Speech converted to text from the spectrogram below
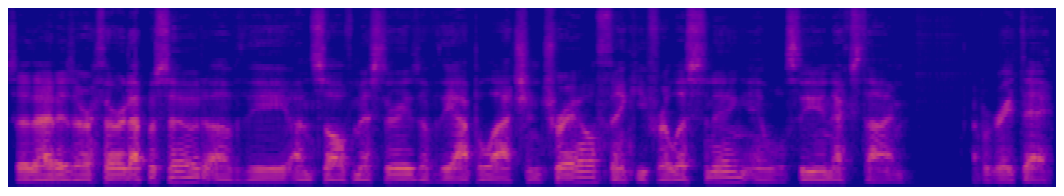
So that is our third episode of the Unsolved Mysteries of the Appalachian Trail. Thank you for listening, and we'll see you next time. Have a great day.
